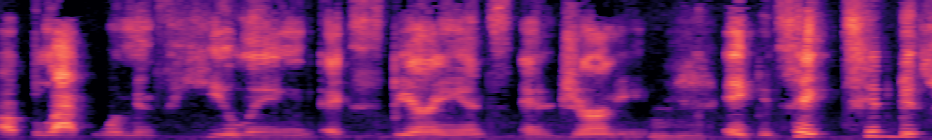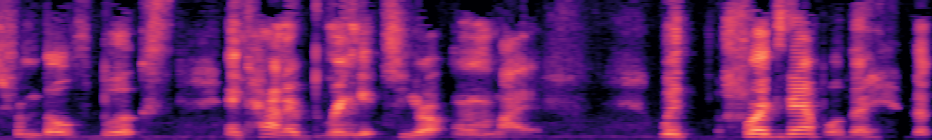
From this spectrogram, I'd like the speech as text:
a Black woman's healing experience and journey. Mm-hmm. And you can take tidbits from those books and kind of bring it to your own life. With, for example, the, the,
